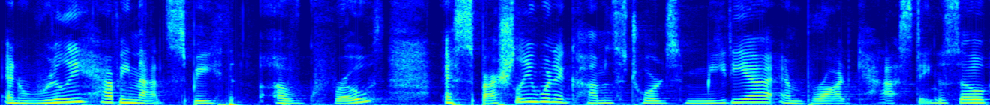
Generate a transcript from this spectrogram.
and really having that space of growth, especially when it comes towards media and broadcasting. So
